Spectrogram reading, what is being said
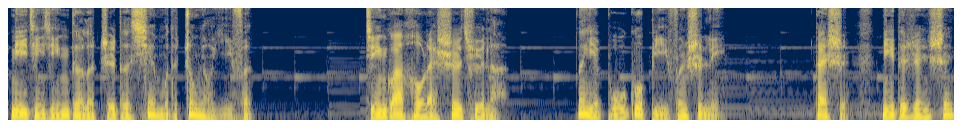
你已经赢得了值得羡慕的重要一份。尽管后来失去了。那也不过比分是零，但是你的人生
